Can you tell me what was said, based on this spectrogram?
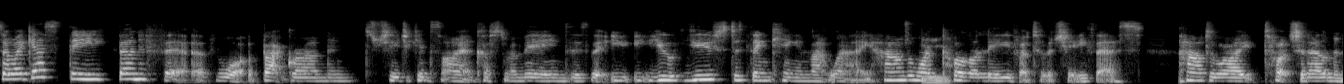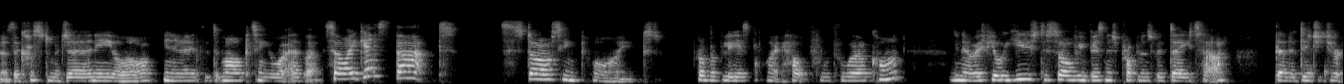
So I guess the benefit of what a background in strategic insight and customer means is that you you're used to thinking in that way. How do I Mm. pull a lever to achieve this? How do I touch an element of the customer journey or you know the, the marketing or whatever? So I guess that starting point probably is quite helpful to work on. You know, if you're used to solving business problems with data, then a digital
